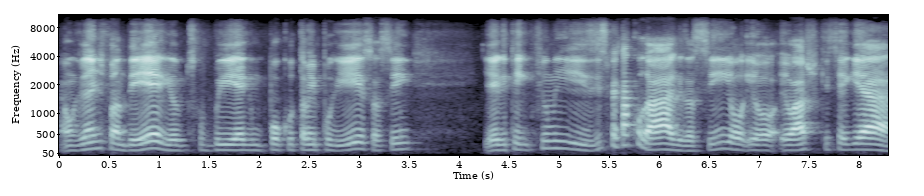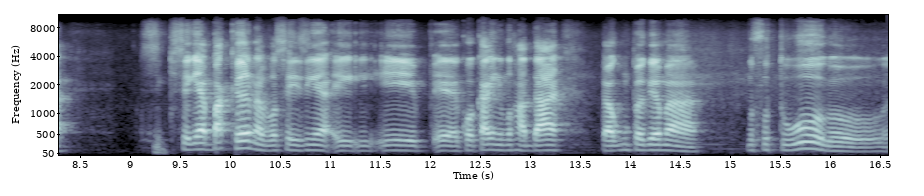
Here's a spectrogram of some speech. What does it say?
é um grande fã dele, eu descobri ele um pouco também por isso, assim, e ele tem filmes espetaculares, assim, eu, eu, eu acho que seria que seria bacana vocês irem, e, e, e, colocarem no radar para algum programa no futuro,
